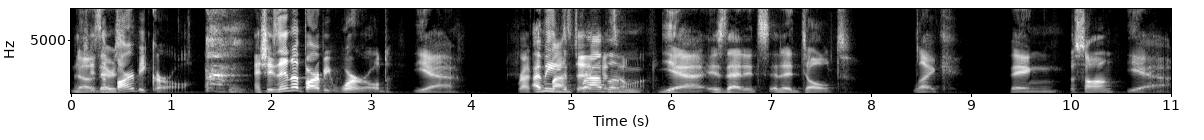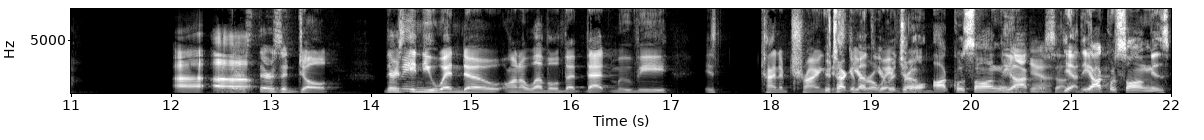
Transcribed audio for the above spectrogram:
No, She's a Barbie girl, and she's in a Barbie world. yeah. wrapped I mean, the and so problem, yeah, is that it's an adult like thing. The song. Yeah, Uh, uh, there's there's adult, there's mean- innuendo on a level that that movie is kind of trying. you're to talking about the original from. Aqua song. the Aqua Yeah. song. Yeah, the Aqua song is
